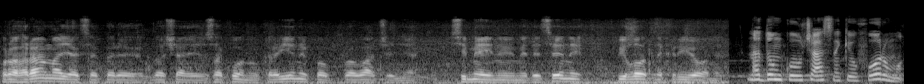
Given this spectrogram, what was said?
програма, як це передбачає закон України про впровадження сімейної медицини пілотних регіонах. На думку учасників форуму,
